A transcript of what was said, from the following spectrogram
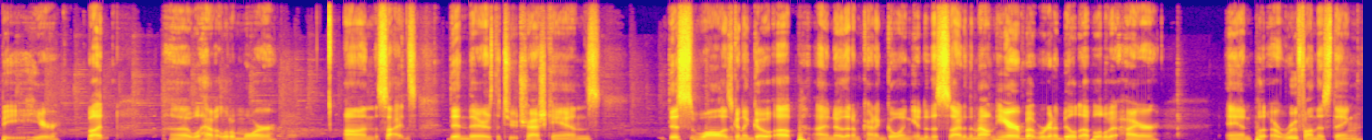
be here. But uh, we'll have a little more on the sides. Then there's the two trash cans. This wall is going to go up. I know that I'm kind of going into the side of the mountain here, but we're going to build up a little bit higher and put a roof on this thing.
